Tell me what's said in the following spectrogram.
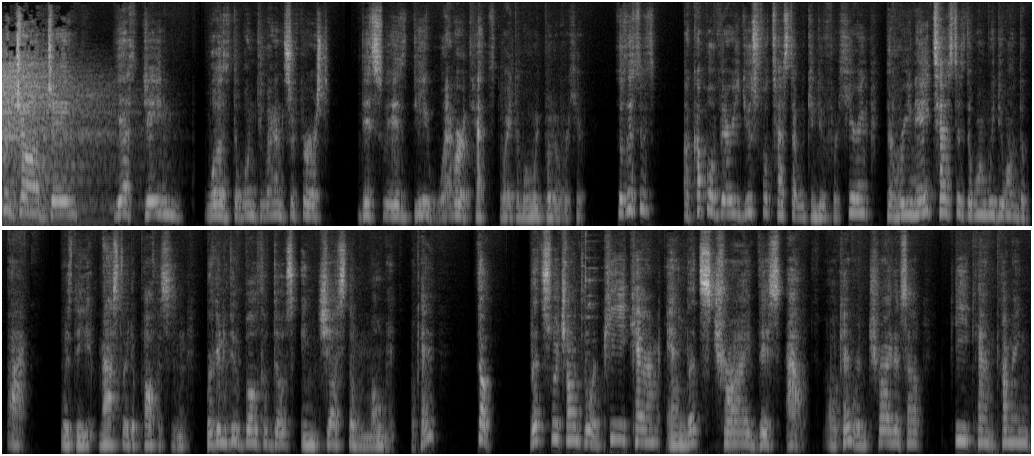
Good job, Jane. Yes, Jane was the one to answer first. This is the Weber test, right? The one we put over here. So this is a couple of very useful tests that we can do for hearing. The Rinne test is the one we do on the back with the mastoid apophysis. And we're going to do both of those in just a moment, okay? So let's switch on to our PE cam and let's try this out. Okay, we're gonna try this out. Cam coming.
